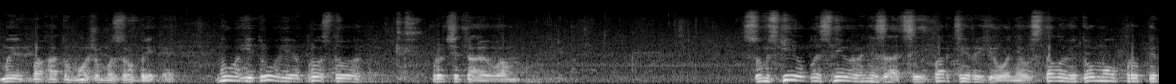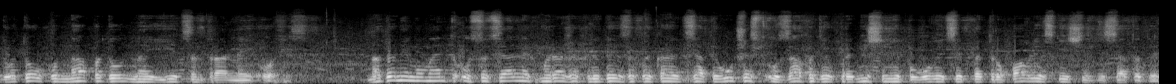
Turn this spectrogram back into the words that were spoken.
ми багато можемо зробити. Ну і друге, я просто прочитаю вам. Сумській обласній організації партії регіонів стало відомо про підготовку нападу на її центральний офіс. На даний момент у соціальних мережах людей закликають взяти участь у заході в приміщенні по вулиці Петропавлівській, 61.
